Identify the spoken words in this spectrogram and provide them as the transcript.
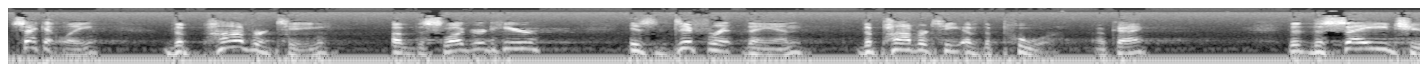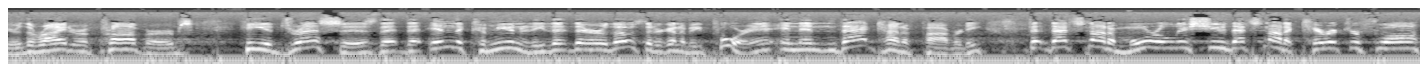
Secondly, the poverty of the sluggard here is different than the poverty of the poor, okay? The, the sage here, the writer of Proverbs, he addresses that, that in the community that there are those that are going to be poor. And, and in that kind of poverty, that, that's not a moral issue. That's not a character flaw.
